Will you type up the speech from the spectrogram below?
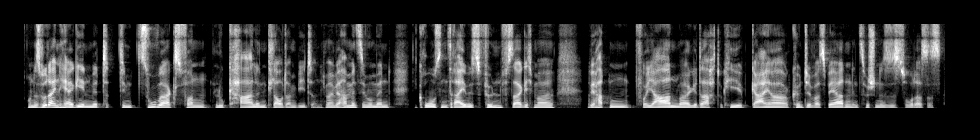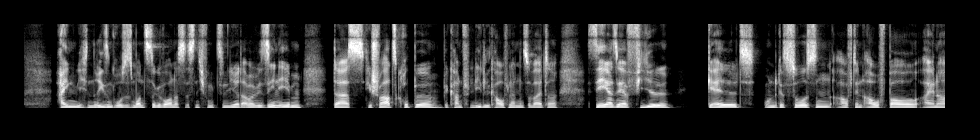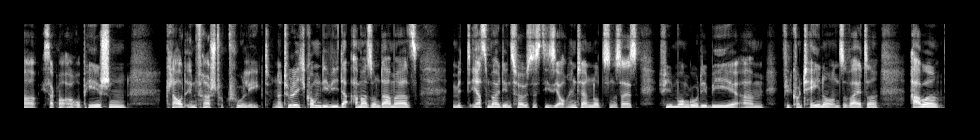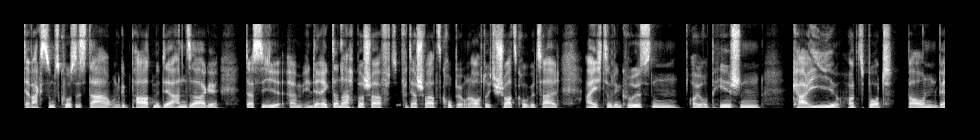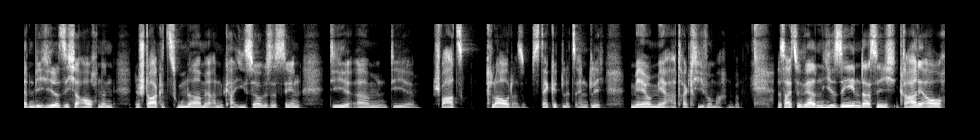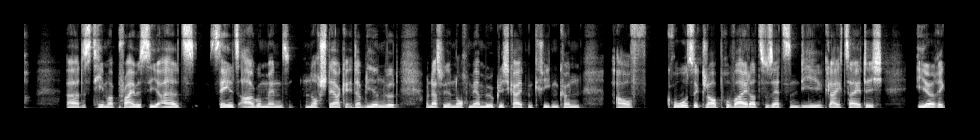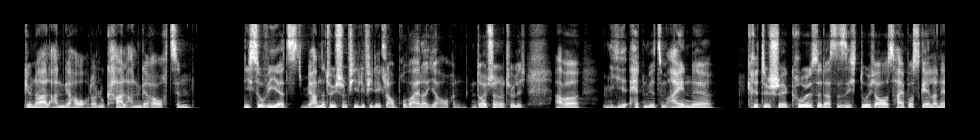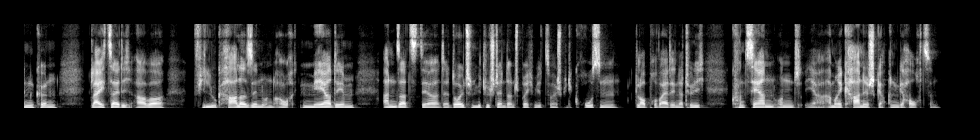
Und es wird einhergehen mit dem Zuwachs von lokalen Cloud-Anbietern. Ich meine, wir haben jetzt im Moment die großen drei bis fünf, sage ich mal. Wir hatten vor Jahren mal gedacht, okay, Gaia könnte was werden. Inzwischen ist es so, dass es eigentlich ein riesengroßes Monster geworden ist, das nicht funktioniert. Aber wir sehen eben, dass die Schwarzgruppe, bekannt für Lidl, Kaufland und so weiter, sehr, sehr viel Geld und Ressourcen auf den Aufbau einer, ich sag mal, europäischen Cloud-Infrastruktur legt. Natürlich kommen die wie der Amazon damals mit erstmal den Services, die sie auch intern nutzen, das heißt viel MongoDB, ähm, viel Container und so weiter. Aber der Wachstumskurs ist da und gepaart mit der Ansage, dass sie ähm, in direkter Nachbarschaft der Schwarzgruppe und auch durch die Schwarzgruppe zahlt, eigentlich so den größten europäischen KI-Hotspot bauen, werden wir hier sicher auch einen, eine starke Zunahme an KI-Services sehen, die ähm, die Schwarzcloud, also Stackit letztendlich, mehr und mehr attraktiver machen wird. Das heißt, wir werden hier sehen, dass sich gerade auch äh, das Thema Privacy als Sales-Argument noch stärker etablieren wird und dass wir noch mehr Möglichkeiten kriegen können, auf große Cloud-Provider zu setzen, die gleichzeitig eher regional angehaucht oder lokal angeraucht sind. Nicht so wie jetzt, wir haben natürlich schon viele, viele Cloud-Provider hier auch in, in Deutschland natürlich, aber hier hätten wir zum einen eine kritische Größe, dass sie sich durchaus Hyperscaler nennen können, gleichzeitig aber viel lokaler sind und auch mehr dem Ansatz der, der deutschen Mittelständler sprechen wir zum Beispiel die großen Cloud-Provider, die natürlich konzern- und ja, amerikanisch angehaucht sind.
